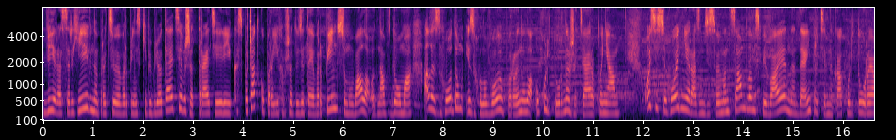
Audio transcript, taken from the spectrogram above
Віра Сергіївна працює в Ірпінській бібліотеці вже третій рік. Спочатку, переїхавши до дітей в Ірпінь, сумувала одна вдома, але згодом із головою поринула у культурне життя Ірпеня. Ось і сьогодні разом зі своїм ансамблем співає на День працівника культури.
